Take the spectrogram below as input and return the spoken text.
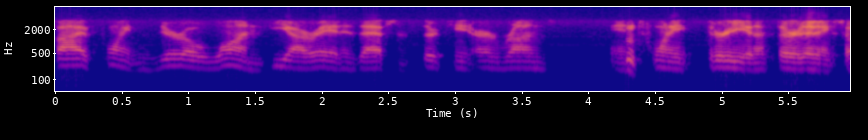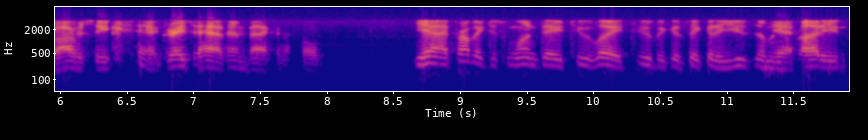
5.01 ERA in his absence, 13 earned runs in 23 and a third inning. So obviously, great to have him back in the fold. Yeah, probably just one day too late too, because they could have used him yeah. in Friday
